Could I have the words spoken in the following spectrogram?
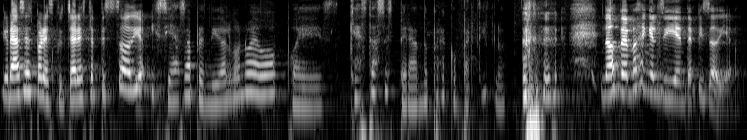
Gracias por escuchar este episodio y si has aprendido algo nuevo, pues, ¿qué estás esperando para compartirlo? Nos vemos en el siguiente episodio.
